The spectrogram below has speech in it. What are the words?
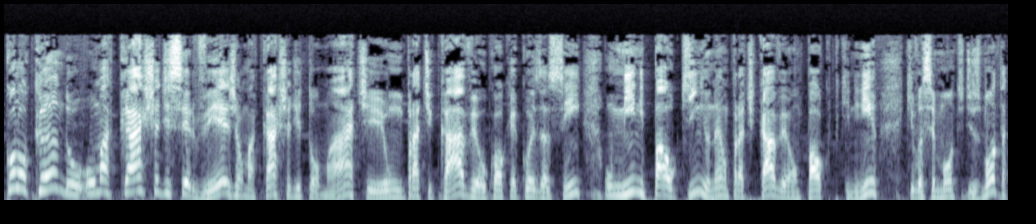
colocando uma caixa de cerveja, uma caixa de tomate, um praticável, qualquer coisa assim, um mini palquinho, né? Um praticável é um palco pequenininho que você monta e desmonta,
